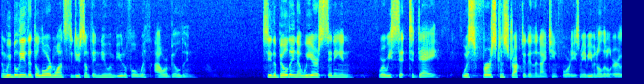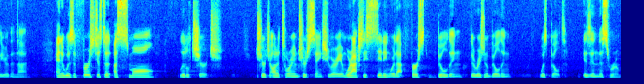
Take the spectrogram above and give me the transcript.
And we believe that the Lord wants to do something new and beautiful with our building. See, the building that we are sitting in where we sit today was first constructed in the 1940s, maybe even a little earlier than that. And it was at first just a, a small little church church auditorium, church sanctuary, and we're actually sitting where that first building, the original building, was built, is in this room.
